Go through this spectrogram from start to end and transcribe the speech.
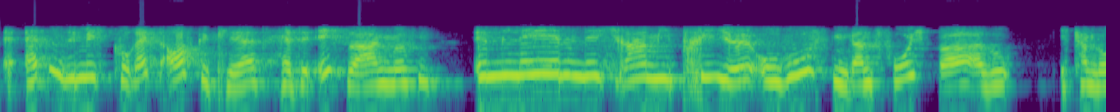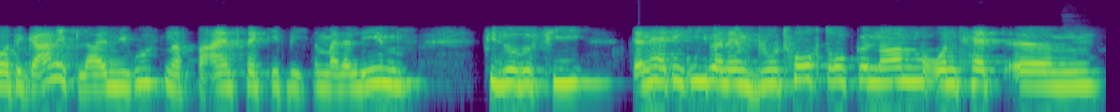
hätten Sie mich korrekt aufgeklärt, hätte ich sagen müssen, im Leben nicht Ramipril, oh Husten, ganz furchtbar. Also ich kann Leute gar nicht leiden, die husten, das beeinträchtigt mich in meiner Lebensphilosophie. Dann hätte ich lieber den Bluthochdruck genommen und hätte ähm,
